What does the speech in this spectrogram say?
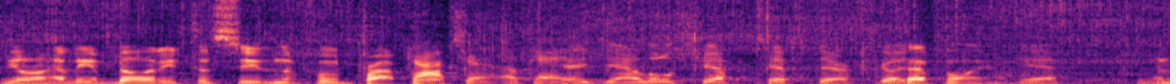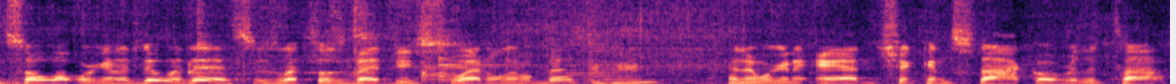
you don't have the ability to season the food properly. Gotcha. Okay. Okay, John. A little chef tip there. Good. Definitely. Yeah. And so what we're going to do with this is let those veggies sweat a little bit, Mm-hmm. and then we're going to add chicken stock over the top.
